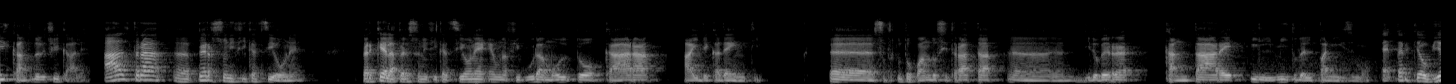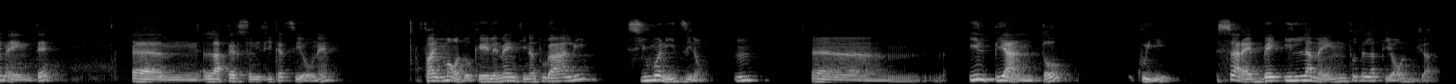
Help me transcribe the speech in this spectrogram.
il canto delle cicale. Altra eh, personificazione, perché la personificazione è una figura molto cara ai decadenti, eh, soprattutto quando si tratta eh, di dover cantare il mito del panismo. È perché ovviamente ehm, la personificazione fa in modo che elementi naturali si umanizzino. Mm? Eh, il pianto qui sarebbe il lamento della pioggia,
